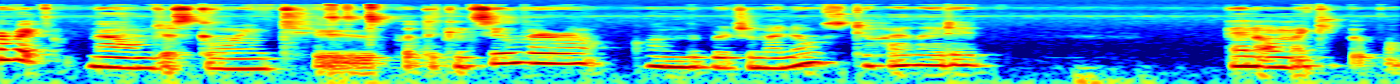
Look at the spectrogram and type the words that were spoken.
Perfect. Now I'm just going to put the concealer on the bridge of my nose to highlight it and on my cupid bow.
